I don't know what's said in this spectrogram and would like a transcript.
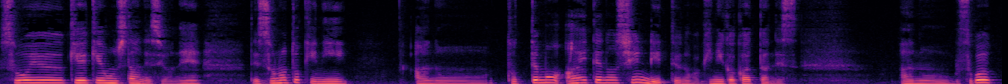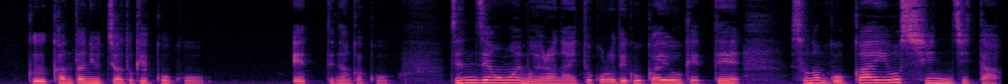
そういう経験をしたんですよね。でその時にあのとっても相手の心理っていうのが気にかかったんです。あのすごく簡単に言っちゃうと結構こうえってなんかこう全然思いもよらないところで誤解を受けてその誤解を信じた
